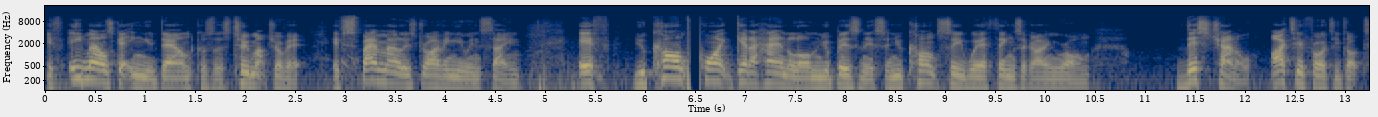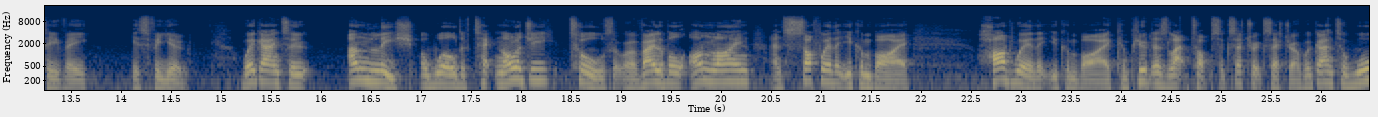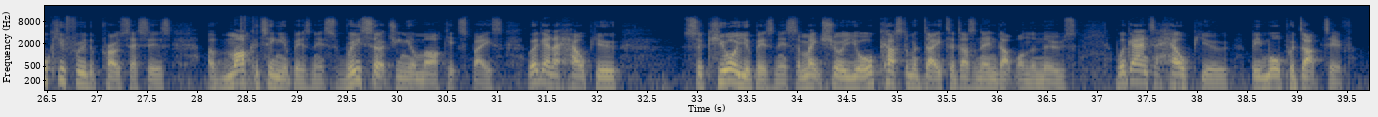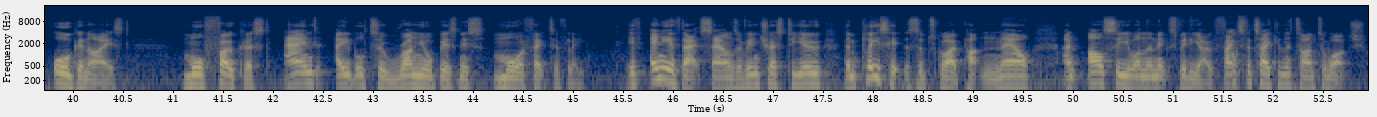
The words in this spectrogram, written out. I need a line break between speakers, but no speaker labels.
if email's getting you down because there's too much of it, if spam mail is driving you insane, if you can't quite get a handle on your business and you can't see where things are going wrong, this channel, itauthority.tv, is for you. We're going to unleash a world of technology tools that are available online and software that you can buy hardware that you can buy, computers, laptops, etc., etc. We're going to walk you through the processes of marketing your business, researching your market space. We're going to help you secure your business and make sure your customer data doesn't end up on the news. We're going to help you be more productive, organized, more focused and able to run your business more effectively. If any of that sounds of interest to you, then please hit the subscribe button now and I'll see you on the next video. Thanks for taking the time to watch.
